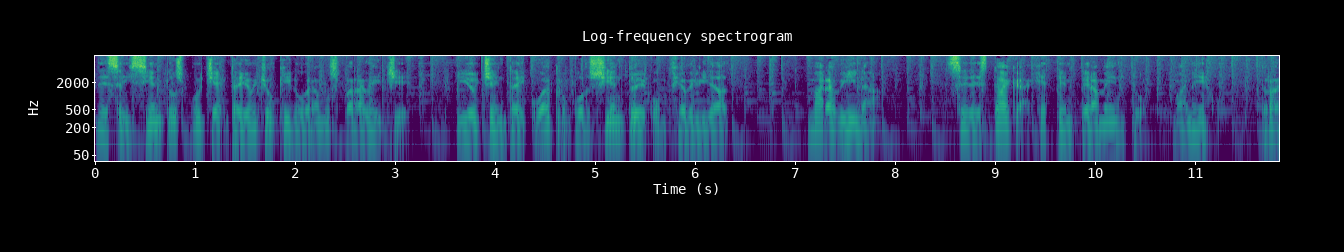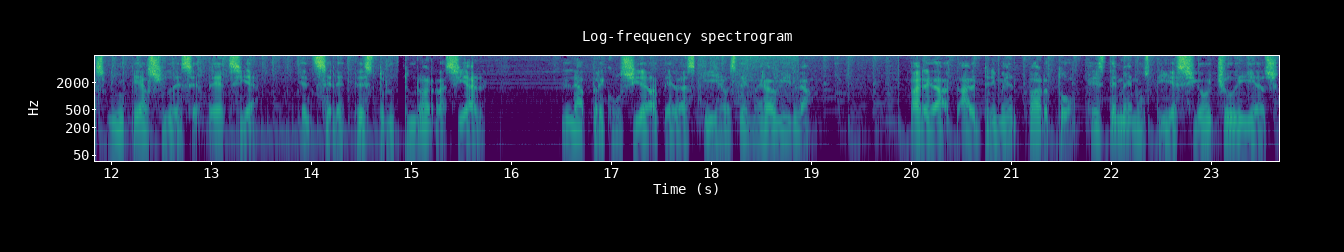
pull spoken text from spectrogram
de 688 kilogramos para leche y 84% de confiabilidad. Maravina se destaca en temperamento, manejo, transmite a su descendencia excelente estructura racial, la precocidad de las hijas de Maravilla para edad al primer parto es de menos 18 días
